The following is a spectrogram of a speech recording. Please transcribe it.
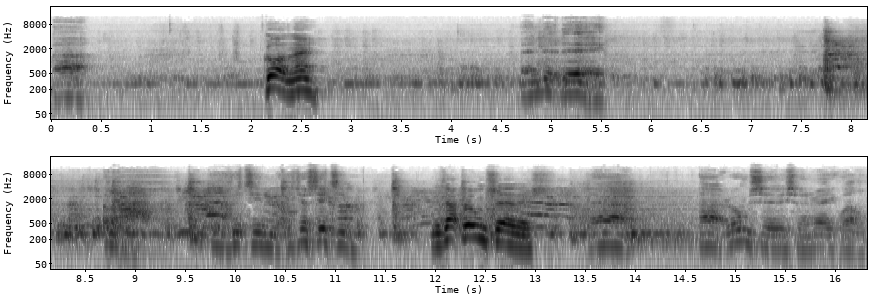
Ah, Go on then. end of day. He's hit him, he's just hit Is that room service? Ah, ah, room service went right well.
